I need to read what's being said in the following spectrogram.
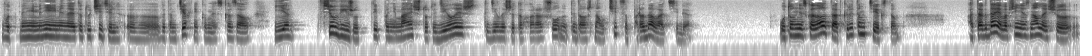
вот мне, мне именно этот учитель э, в этом техникуме сказал, я все вижу, ты понимаешь, что ты делаешь, ты делаешь это хорошо, но ты должна учиться продавать себя. Вот он мне сказал это открытым текстом. А тогда я вообще не знала еще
